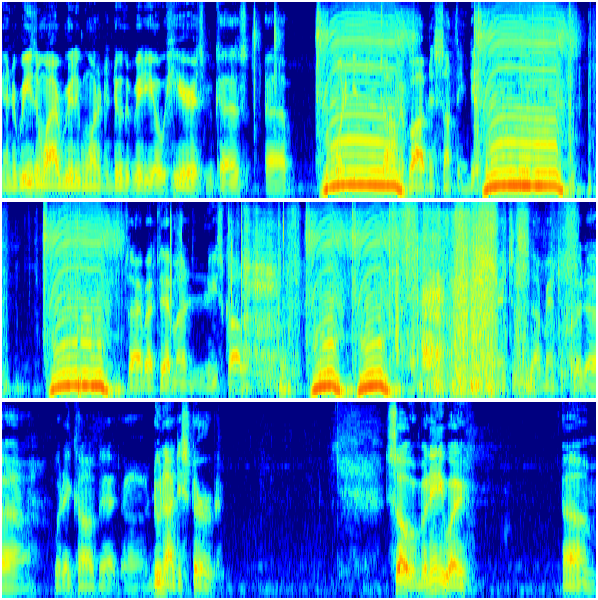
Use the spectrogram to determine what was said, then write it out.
And the reason why I really wanted to do the video here is because uh, I want to get Tom involved in something different. Sorry about that, my niece calling. I meant to, I meant to put, uh, what they call that? Uh, do not disturb. So, but anyway, um,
